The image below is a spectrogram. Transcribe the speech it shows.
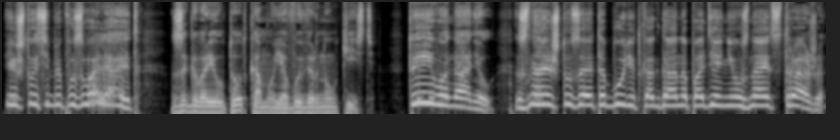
И что себе позволяет?» — заговорил тот, кому я вывернул кисть. «Ты его нанял, знаешь, что за это будет, когда о нападении узнает стража.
